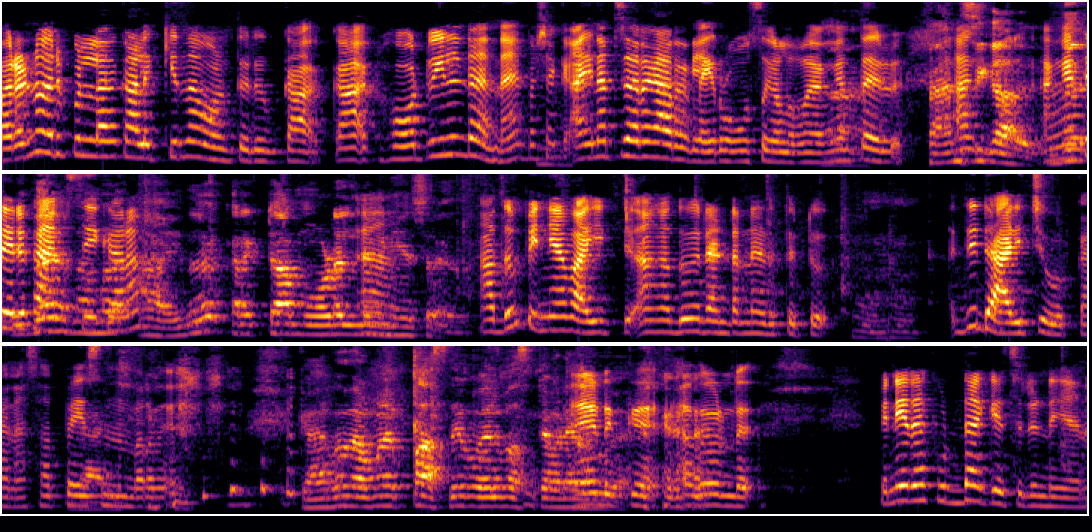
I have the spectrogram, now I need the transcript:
ഒരെണ്ണം ഒരു പിള്ളേർ കളിക്കുന്ന പോലത്തെ ഒരു ഹോട്ട് വീലിന്റെ തന്നെ പക്ഷെ അതിനകത്ത് ചെറിയ കാറല്ലേ റോസ് കളർ അങ്ങനത്തെ ഒരു അങ്ങനത്തെ ഒരു ഫാൻസി കാർ അതും പിന്നെ വൈറ്റ് അതും രണ്ടെണ്ണം എടുത്തിട്ടു. ഇത് ഡാഡിച്ചു കൊടുക്കാനാ സർപ്രൈസ് എന്നും പറഞ്ഞു. കാരണം നമ്മളിപ്പോ അതുകൊണ്ട്. പിന്നെ ഇതേ ഫുഡ് ആക്കി വെച്ചിട്ടുണ്ട് ഞാൻ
